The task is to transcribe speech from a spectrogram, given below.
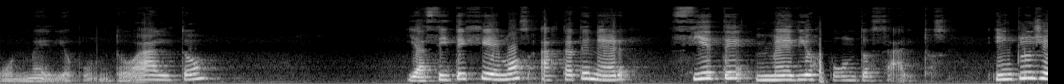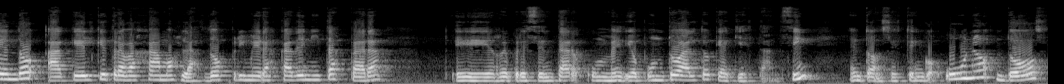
un medio punto alto y así tejemos hasta tener siete medios puntos altos incluyendo aquel que trabajamos las dos primeras cadenitas para eh, representar un medio punto alto que aquí están, ¿sí? Entonces tengo 1, 2,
